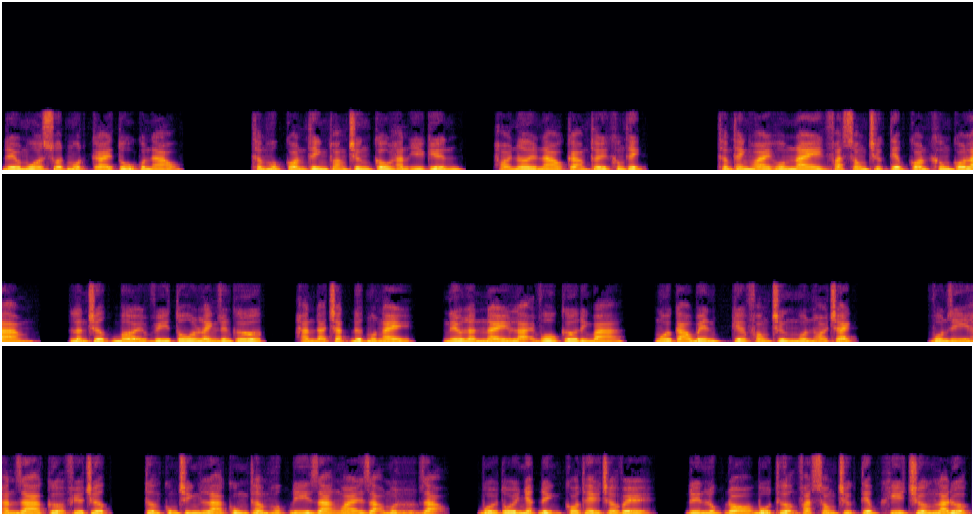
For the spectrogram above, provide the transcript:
đều mua suốt một cái tủ quần áo. Thẩm húc còn thỉnh thoảng trưng cầu hắn ý kiến, hỏi nơi nào cảm thấy không thích. Thẩm thanh hoài hôm nay phát sóng trực tiếp còn không có làm, lần trước bởi vì tô lánh duyên cớ, hắn đã chặt đứt một ngày, nếu lần này lại vô cớ đình bá, ngôi cao bên kia phòng trừng muốn hỏi trách. Vốn dĩ hắn ra cửa phía trước, tưởng cũng chính là cùng thẩm húc đi ra ngoài dạo một dạo, buổi tối nhất định có thể trở về, đến lúc đó bổ thượng phát sóng trực tiếp khi trường là được,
